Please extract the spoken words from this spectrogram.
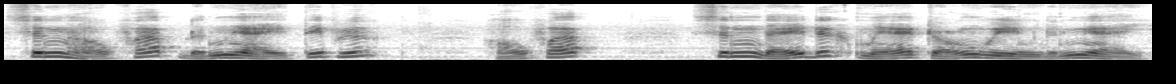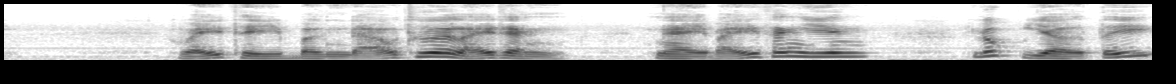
xin hộ Pháp định ngày tiếp rước. Hộ Pháp xin để Đức Mẹ trọn quyền định ngày. Vậy thì bần đạo thưa lại rằng, ngày 7 tháng Giêng, lúc giờ tí,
